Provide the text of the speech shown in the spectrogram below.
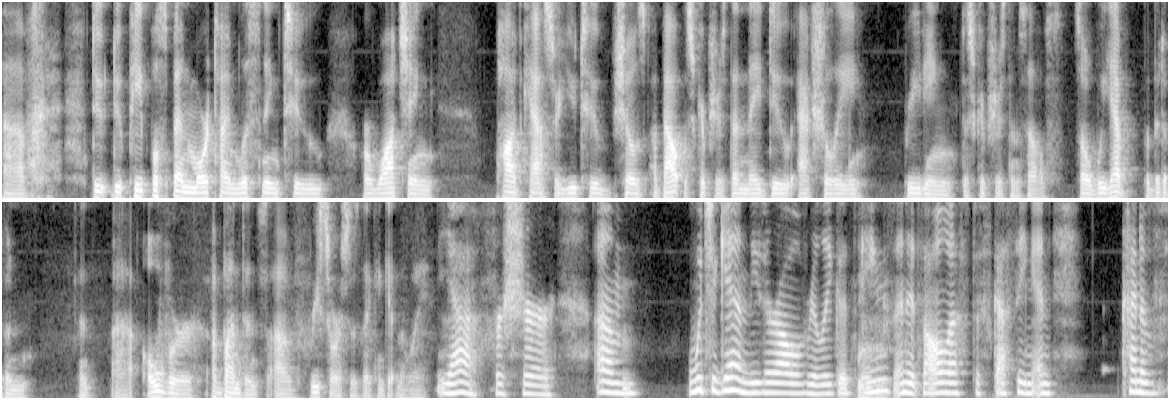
uh, Do do people spend more time listening to or watching podcasts or YouTube shows about the scriptures than they do actually reading the scriptures themselves? So we have a bit of an, an uh, overabundance of resources that can get in the way. Yeah, for sure. Um, which again, these are all really good Mm-hmm. things, and it's all us discussing and kind of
